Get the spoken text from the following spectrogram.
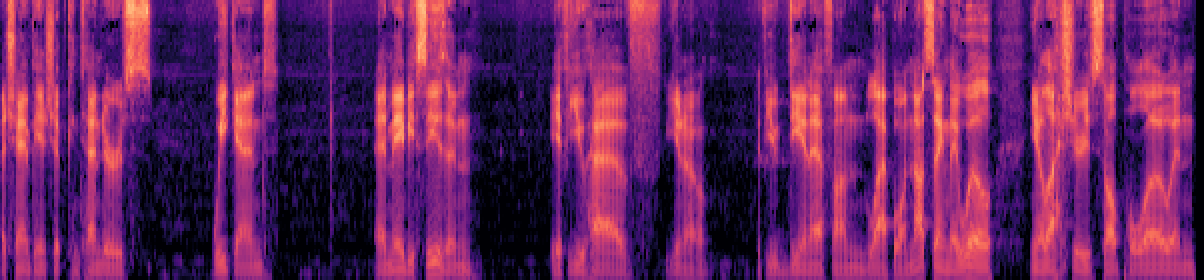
a championship contenders weekend and maybe season if you have, you know, if you DNF on lap one. Not saying they will. You know, last year you saw Palou and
